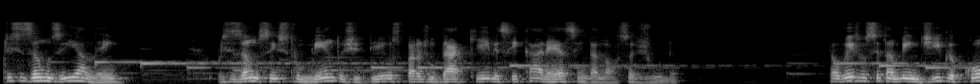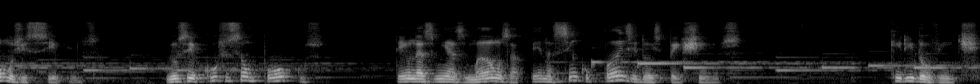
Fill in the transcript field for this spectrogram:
Precisamos ir além. Precisamos ser instrumentos de Deus para ajudar aqueles que carecem da nossa ajuda. Talvez você também diga, como os discípulos: Meus recursos são poucos. Tenho nas minhas mãos apenas cinco pães e dois peixinhos. Querido ouvinte,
